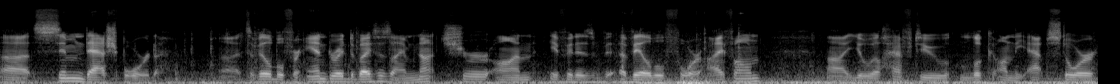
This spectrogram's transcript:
uh, Sim Dashboard. Uh, it's available for Android devices. I am not sure on if it is available for iPhone. Uh, you will have to look on the App Store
